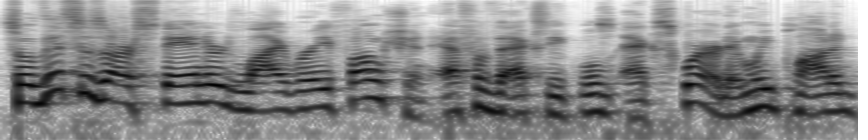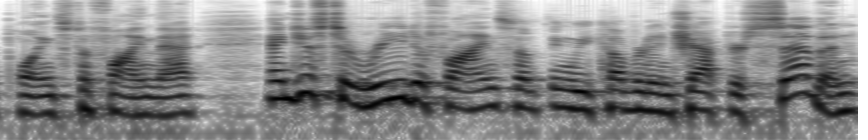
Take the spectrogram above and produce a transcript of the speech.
So this is our standard library function, f of x equals x squared. And we plotted points to find that. And just to redefine something we covered in Chapter 7,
